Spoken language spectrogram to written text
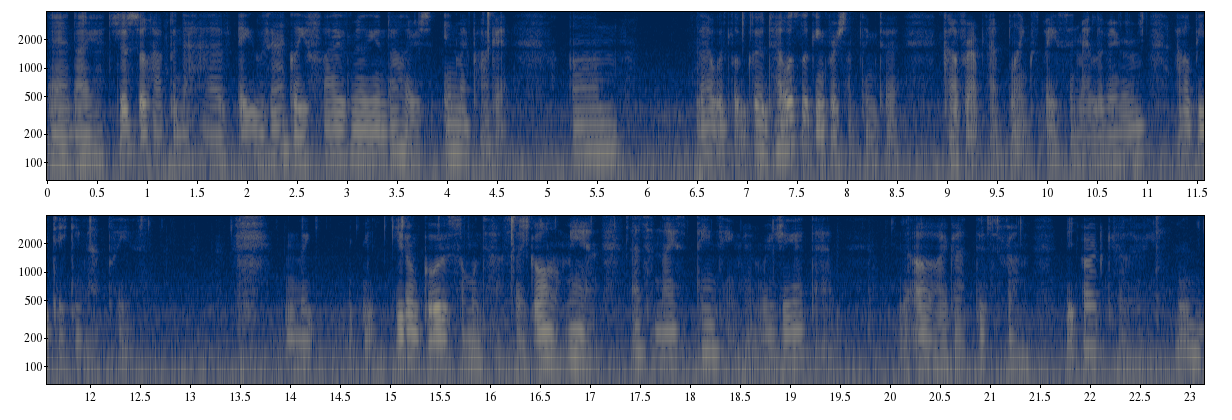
and I just so happen to have exactly five million dollars in my pocket. Um, that would look good. I was looking for something to cover up that blank space in my living room. I'll be taking that, please. And like, you don't go to someone's house like, oh man, that's a nice painting. Where'd you get that? Oh, I got this from the art gallery.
